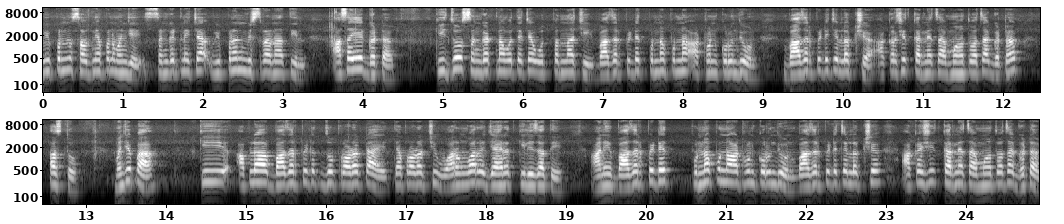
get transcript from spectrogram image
विपणन संज्ञापन म्हणजे संघटनेच्या विपणन मिश्रणातील असा एक घटक की जो संघटना व त्याच्या उत्पन्नाची बाजारपेठेत पुन्हा पुन्हा आठवण करून देऊन बाजारपेठेचे लक्ष आकर्षित करण्याचा महत्त्वाचा घटक असतो. म्हणजे पहा की आपला बाजारपेठेत जो प्रॉडक्ट आहे त्या प्रॉडक्टची वारंवार जाहिरात केली जाते आणि बाजारपेठेत पुन्हा पुन्हा आठवण करून देऊन बाजारपेठेचे लक्ष आकर्षित करण्याचा महत्त्वाचा घटक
